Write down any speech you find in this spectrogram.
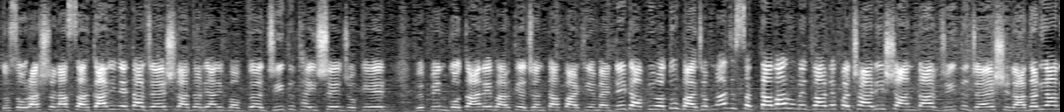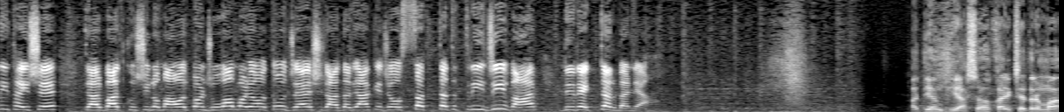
તો સૌરાષ્ટ્રના સહકારી નેતા જયેશ રાદડિયાની ભવ્ય જીત થઈ છે, જો કે વિપિન ગોતાને ભારતીય જનતા પાર્ટીએ મેન્ડેટ આપ્યું હતું. ભાજપના જ સત્તાવાર ઉમેદવારને પછાડી શાનદાર જીત જયેશ રાદડિયાની થઈ છે. ત્યારબાદ ખુશીનો માહોલ પણ જોવા મળ્યો હતો. જયેશ રાદડિયા કે જેઓ સતત ત્રીજી વાર ડિરેક્ટર બન્યા. માધ્યમથી આ સહકારી ક્ષેત્રમાં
